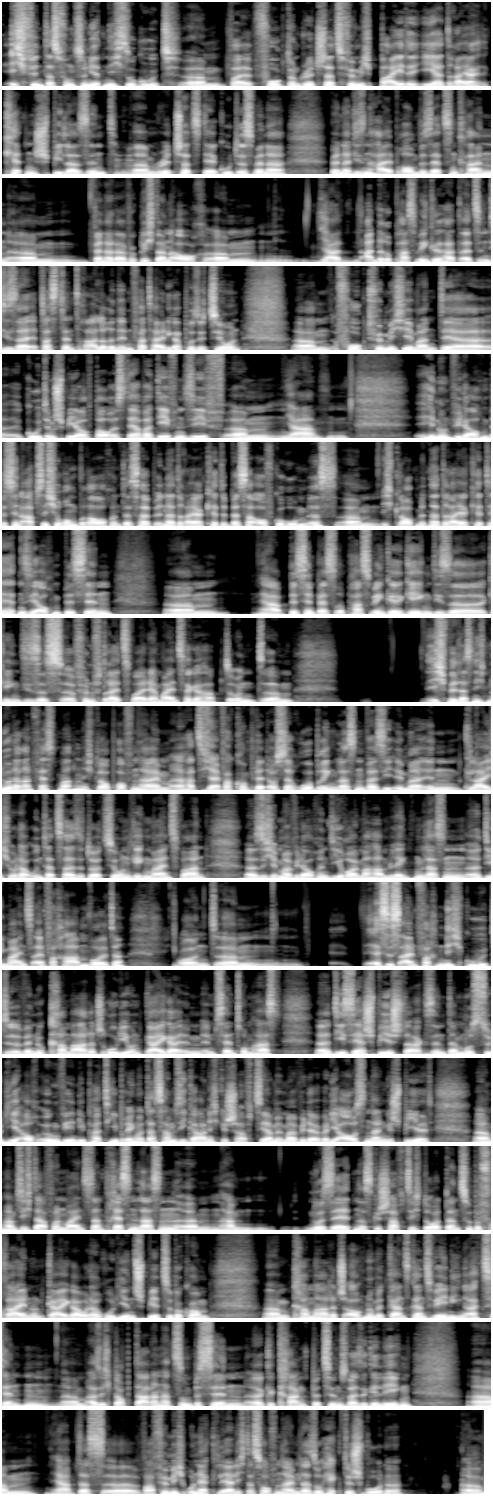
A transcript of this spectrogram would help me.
ich finde, das funktioniert nicht so gut, ähm, weil Vogt und Richards für mich beide eher Dreierkettenspieler sind. Mhm. Ähm, Richards, der gut ist, wenn er, wenn er diesen Halbraum besetzen kann, ähm, wenn er da wirklich dann auch ähm, ja, andere Passwinkel hat als in dieser etwas zentraleren Innenverteidigerposition. Ähm, Vogt für mich jemand, der gut im Spielaufbau ist, der aber defensiv ähm, ja hin und wieder auch ein bisschen Absicherung braucht und deshalb in der Dreierkette besser aufgehoben ist. Ähm, ich glaube, mit einer Dreierkette hätten sie auch ein bisschen ähm, ja, bisschen bessere Passwinkel gegen diese, gegen dieses 5-3-2 äh, der Mainzer gehabt. Und ähm, ich will das nicht nur daran festmachen. Ich glaube, Hoffenheim äh, hat sich einfach komplett aus der Ruhe bringen lassen, weil sie immer in Gleich- oder Unterzahlsituationen gegen Mainz waren, äh, sich immer wieder auch in die Räume haben lenken lassen, äh, die Mainz einfach haben wollte. Und ähm, es ist einfach nicht gut. Äh, wenn du Kramaric, Rudi und Geiger im, im Zentrum hast, äh, die sehr spielstark sind, dann musst du die auch irgendwie in die Partie bringen. Und das haben sie gar nicht geschafft. Sie haben immer wieder über die Außen dann gespielt, ähm, haben sich davon Mainz dann pressen lassen, ähm, haben nur selten es geschafft, sich dort dann zu befreien und Geiger oder Rudi ins Spiel zu bekommen. Ähm, Kramaric auch nur mit ganz, ganz wenigen Akzenten. Also ich glaube, daran hat so ein bisschen äh, gekrankt beziehungsweise gelegen. Ja, das war für mich unerklärlich, dass Hoffenheim da so hektisch wurde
